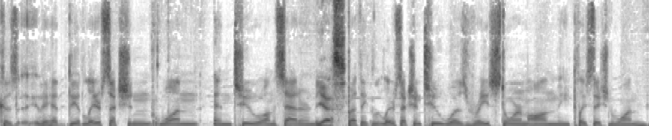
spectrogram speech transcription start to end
because they had they had Layer Section one and two on the Saturn. yes, But I think Layer Section two was Raystorm on the PlayStation One,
